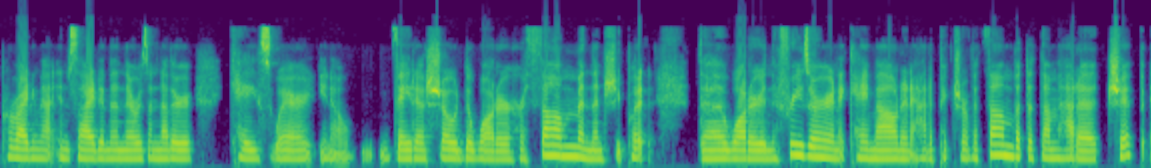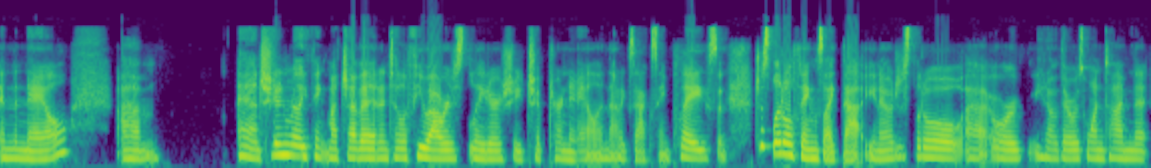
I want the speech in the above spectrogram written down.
providing that insight. And then there was another case where, you know, Veda showed the water her thumb and then she put the water in the freezer and it came out and it had a picture of a thumb, but the thumb had a chip in the nail. Um, And she didn't really think much of it until a few hours later, she chipped her nail in that exact same place. And just little things like that, you know, just little, uh, or, you know, there was one time that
